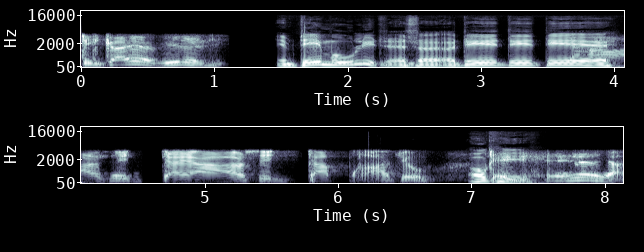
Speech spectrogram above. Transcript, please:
Det gør jeg vildt. Jamen, det er muligt. Altså, og det, det, det... Jeg øh, har også et, der er også et DAB-radio. Okay. Den hader jeg,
